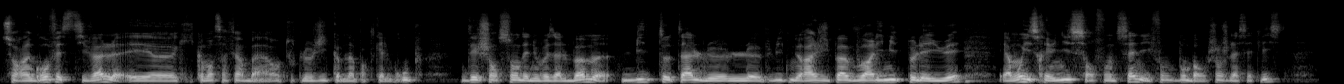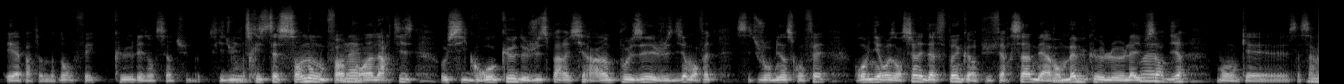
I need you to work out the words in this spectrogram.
sur un gros festival et qui commence à faire, bah, en toute logique, comme n'importe quel groupe, des chansons, des nouveaux albums. Beat total, le, le public ne réagit pas, voire limite peut les huer. Et à un moment, ils se réunissent en fond de scène et ils font bon, bah, on change la setlist. Et à partir de maintenant, on fait que les anciens tubes. Ce qui est d'une tristesse sans nom. Enfin, Ouais. pour un artiste aussi gros que de juste pas réussir à imposer et juste dire, mais en fait, c'est toujours bien ce qu'on fait. Revenir aux anciens, les Daft Punk auraient pu faire ça, mais avant même que le live Ouais. sorte, dire, bon, ok, ça sert Mm.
